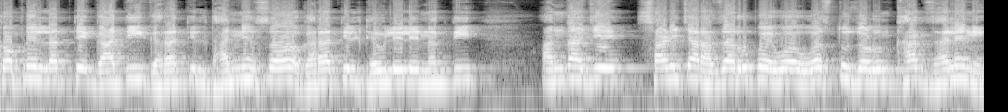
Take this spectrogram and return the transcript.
कपडे लत्ते गादी घरातील धान्यसह घरातील ठेवलेले नगदी अंदाजे साडेचार हजार रुपये व वस्तू जळून खाक झाल्याने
